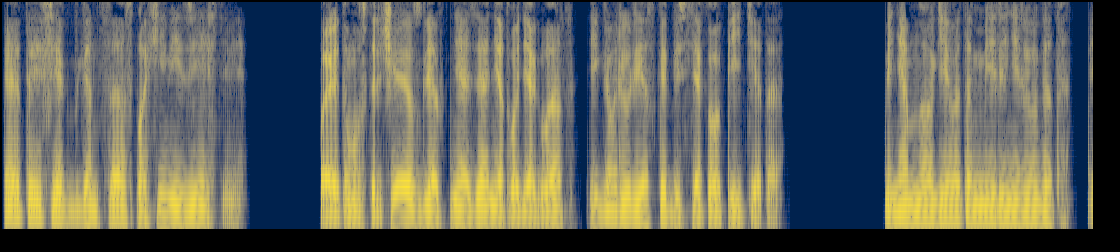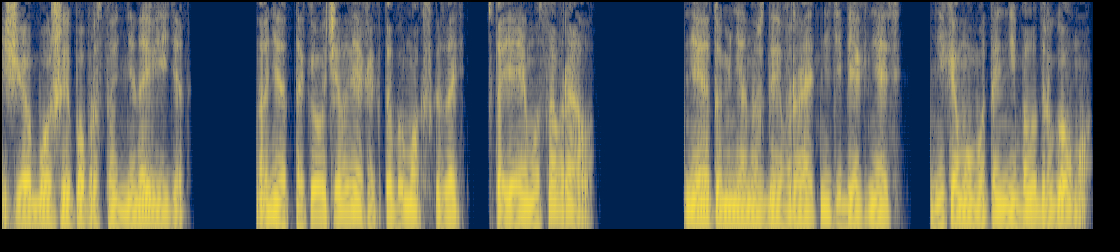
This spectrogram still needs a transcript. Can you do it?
Это эффект гонца с плохими известиями. Поэтому встречаю взгляд князя, не отводя глаз, и говорю резко, без всякого пиетета. Меня многие в этом мире не любят, еще больше и попросту ненавидят. Но нет такого человека, кто бы мог сказать, что я ему соврал. Нет у меня нужды врать ни тебе, князь, никому бы то ни было другому».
